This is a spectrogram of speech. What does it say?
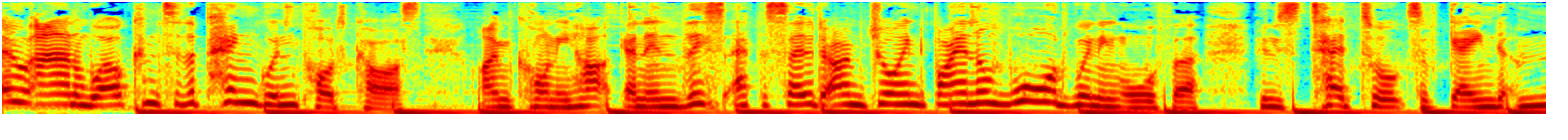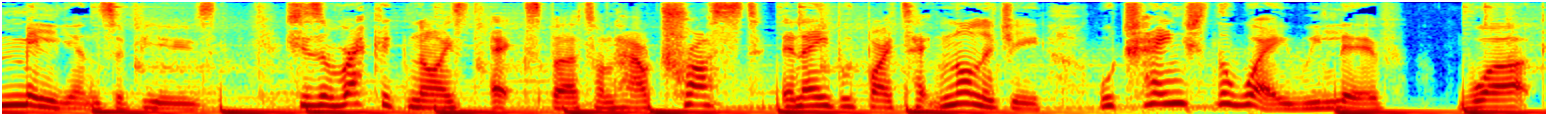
Hello and welcome to the Penguin Podcast. I'm Konnie Huq, and in this episode, I'm joined by an award winning author whose TED Talks have gained millions of views. She's a recognised expert on how trust, enabled by technology, will change the way we live, work,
